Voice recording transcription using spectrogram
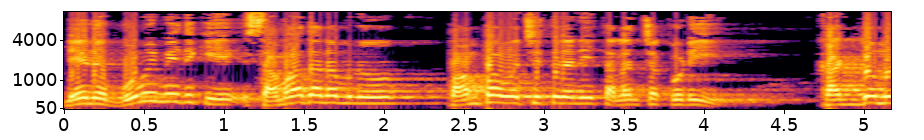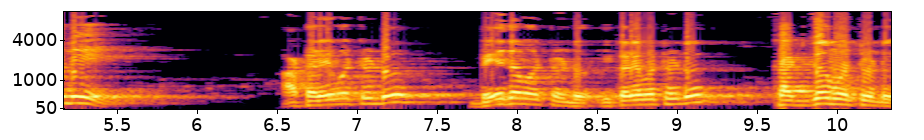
నేను భూమి మీదికి సమాధానమును పంపవచ్చితునని తలంచకుడి ఖడ్గమునే. అక్కడేమంటుండు? భేదం అంటుండు ఇక్కడేమంటుండు? ఖడ్గం అంటుండు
